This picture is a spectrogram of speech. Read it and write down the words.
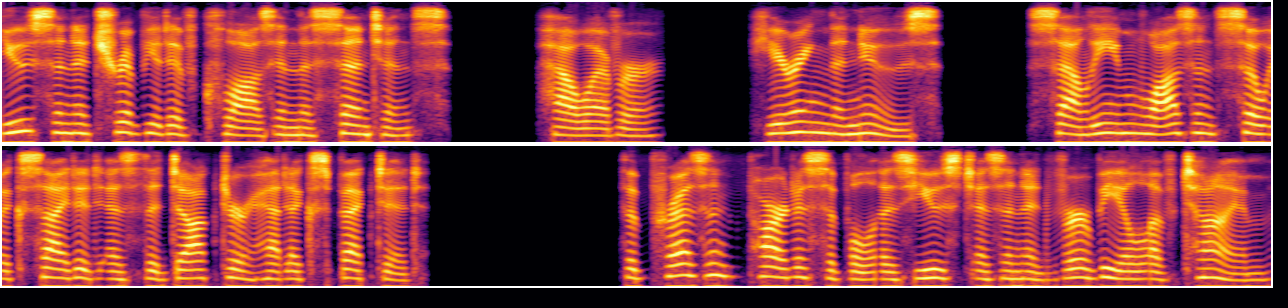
Use an attributive clause in the sentence. However, hearing the news, Salim wasn't so excited as the doctor had expected. The present participle is used as an adverbial of time.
